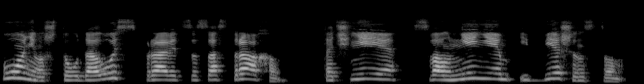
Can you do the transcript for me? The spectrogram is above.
понял, что удалось справиться со страхом. Точнее, с волнением и бешенством.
